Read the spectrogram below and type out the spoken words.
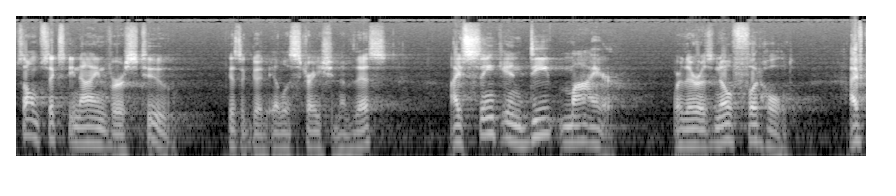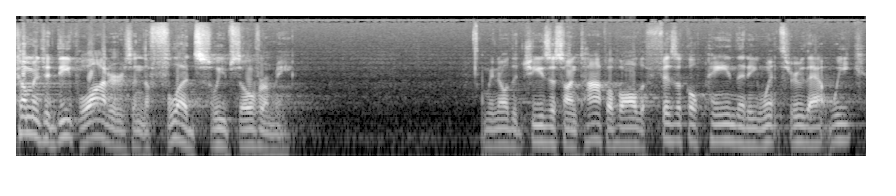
Psalm 69, verse 2 is a good illustration of this. I sink in deep mire where there is no foothold. I've come into deep waters and the flood sweeps over me. And we know that Jesus, on top of all the physical pain that he went through that week,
